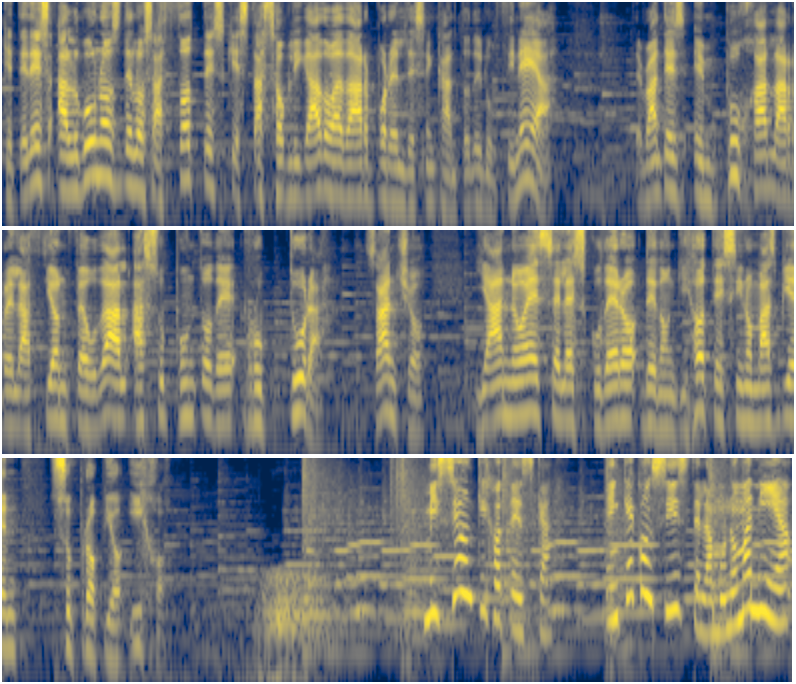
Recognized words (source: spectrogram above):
que te des algunos de los azotes que estás obligado a dar por el desencanto de Dulcinea. Cervantes empuja la relación feudal a su punto de ruptura. Sancho ya no es el escudero de Don Quijote, sino más bien su propio hijo. Misión quijotesca. ¿En qué consiste la monomanía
